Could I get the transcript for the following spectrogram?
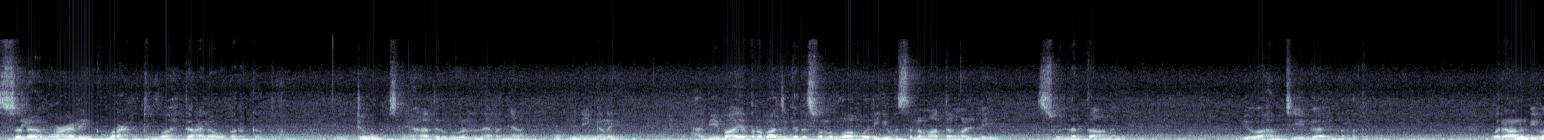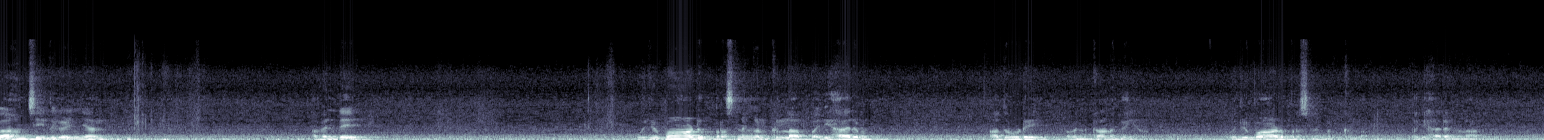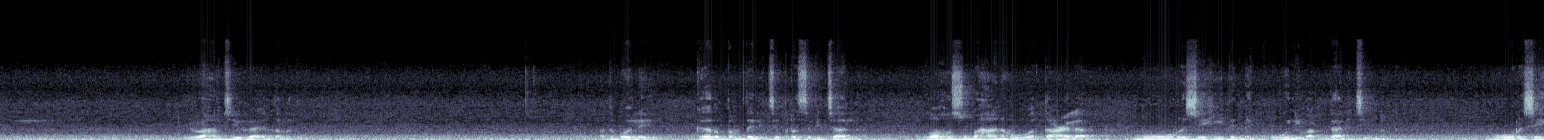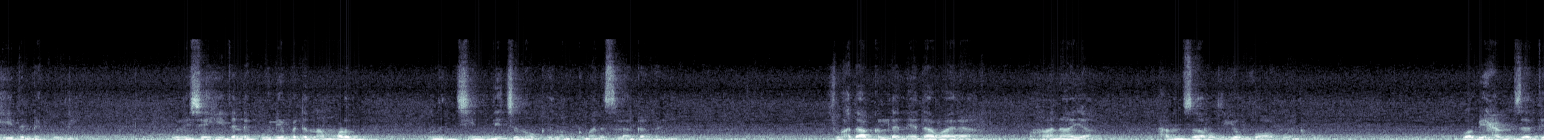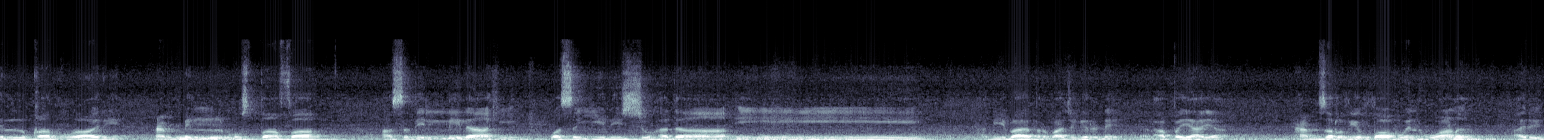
അസ്സലാമു അലൈക്കും വറഹമത്തല്ലാഹി താല വബറകാതുഹു. ഏറ്റവും സ്നേഹാദരവുകൾ നിറഞ്ഞ മുഅ്മിനീങ്ങളെ ഹബീബായ പ്രവാചകരെ സ്വല്ലാഹു അലൈഹി വസല്ലമ തങ്ങളുടെ സുന്നത്താണ് വിവാഹം ചെയ്യുക എന്നുള്ളത്. ഒരാൾ വിവാഹം ചെയ്തു കഴിഞ്ഞാൽ അവന്റെ ഒരുപാട് പ്രശ്നങ്ങൾക്കുള്ള പരിഹാരം അതോടെ അവൻ കാണുകയാണ്. ഒരുപാട് പ്രശ്നങ്ങൾക്കുള്ള പരിഹാരങ്ങളാണ്. വിവാഹം ചെയ്യുക എന്നുള്ളത്. അതുപോലെ ഗർഭം ധരിച്ച് പ്രസവിച്ചാൽ അള്ളാഹു സുബാനഹുവ താഴല നൂറ് ഷഹീദിന്റെ കൂലി വാഗ്ദാനം ചെയ്യുന്നുണ്ട്. നൂറ് ഷഹീദിന്റെ കൂലി. ഒരു ഷഹീദിന്റെ കൂലിയെ പറ്റി നമ്മളും ഒന്ന് ചിന്തിച്ച് നോക്ക് നമുക്ക് മനസ്സിലാക്കാൻ കഴിയും. സുഹതാക്കളുടെ നേതാവായ മഹാനായ ഹംസ റളിയല്ലാഹു അൻഹു وبحمزة القرار عم المصطفى أسد الإله وسيد الشهداء ഹബീബായ പ്രവാചകരുടെ എളാപ്പയായ ഹംസ റളിയല്ലാഹു അൻഹു ആണ് ആര്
